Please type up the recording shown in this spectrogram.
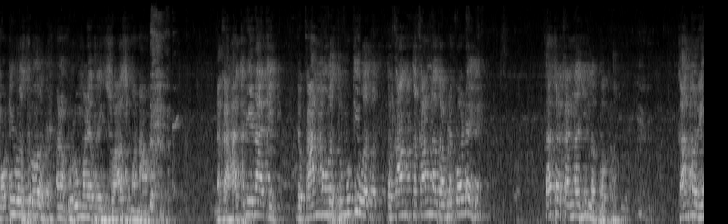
મોટી વસ્તુ હોય. અને ગુરુ મળ્યા પછી શ્વાસમાં નામ. નકા હાથવી નાખી. જો કાનમાં વસ્તુ મૂકી હોત તો કાન કાનના તો આપણે કોડાય કાચા કાનના જ લગભગ. કાનમાં રે,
